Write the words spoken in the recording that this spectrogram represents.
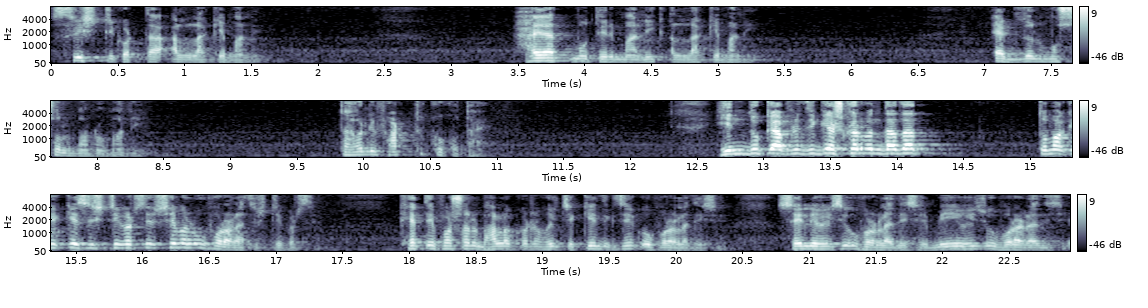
সৃষ্টিকর্তা আল্লাহকে মানে হায়াত মতের মালিক আল্লাহকে মানে। একজন মুসলমানও মানে। তাহলে পার্থক্য কোথায়? হিন্দুকে আপনি জিজ্ঞেস করবেন, দাদা, তোমাকে কে সৃষ্টি করছে? সে বলে, উপরওয়ালা সৃষ্টি করছে। খেতে ফসল ভালো করে হয়েছে, কে দিচ্ছে উপরওয়ালা দিছে। ছেলে হয়েছে, উপরওয়ালা দিছে। মেয়ে হয়েছে, উপরওয়ালা দিছে।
